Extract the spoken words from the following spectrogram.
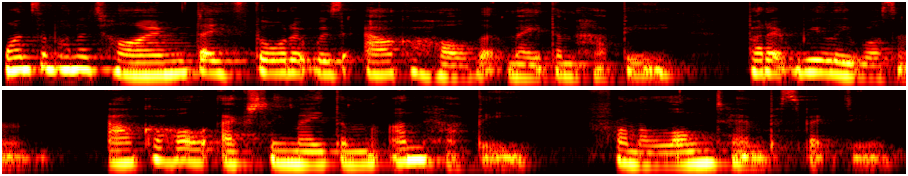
Once upon a time, they thought it was alcohol that made them happy, but it really wasn't. Alcohol actually made them unhappy from a long term perspective.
